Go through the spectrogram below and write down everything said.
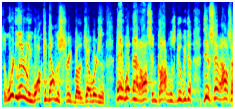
So we're literally walking down the street, Brother Joe. We're just, man, wasn't that awesome? God was good. We did this, that, also,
